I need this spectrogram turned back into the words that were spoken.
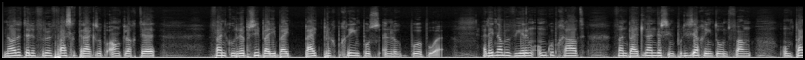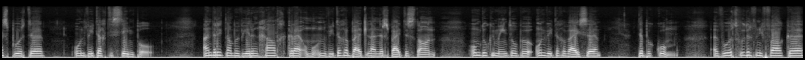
nadat hulle vroeg vastgetrek is op aanklagte van korruptie by die Beitbrug Greenpos in Limpopo. Hy het na bewering omkoopgeld van buitenlanders en politieagente ontvang om paspoorte onwettig te stempel. Ander het na bewering geld gekry om onwettige buitenlanders by te staan om dokumente op een onwettige wijse te bekom. Een woordvoeder van die valke,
